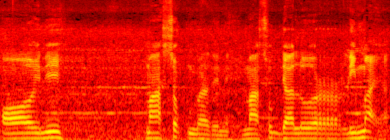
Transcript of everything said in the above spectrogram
oh ini masuk berarti ini masuk jalur 5 ya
